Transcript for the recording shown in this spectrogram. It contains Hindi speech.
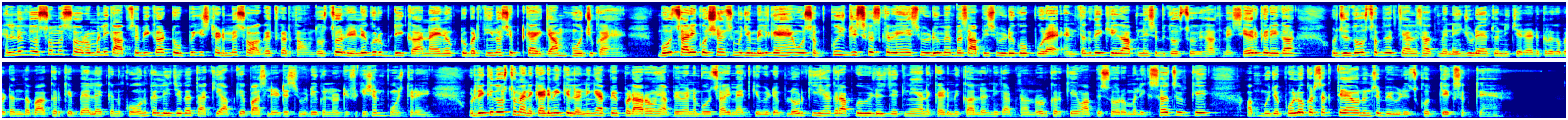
हेलो दोस्तों, मैं सौरभ मलिक, आप सभी का टॉपिक स्टडी में स्वागत करता हूँ। दोस्तों रेलवे ग्रुप डी का 9 अक्टूबर तीनों शिफ्ट का एग्ज़ाम हो चुका है। बहुत सारे क्वेश्चंस मुझे मिल गए हैं, वो सब कुछ डिस्कस करेंगे इस वीडियो में। बस आप इस वीडियो को पूरा एंड तक देखिएगा, अपने सभी दोस्तों के साथ में शेयर करेगा। और जो दोस्त अब तक चैनल साथ में नहीं जुड़े हैं तो नीचे रेड कलर का बटन दबा करके बेल आइकन को ऑन कर लीजिएगा, ताकि आपके पास लेटेस्ट वीडियो का नोटिफिकेशन पहुँचते रहे। और देखिए दोस्तों, मैं अकेडमी की लर्निंग ऐप पर पढ़ा रहा हूँ। यहाँ पे मैंने बहुत सारी मैथ की वीडियो अपलोड की है। अगर आपको वीडियो देखनी है अकेडमी का लर्निंग ऐप डाउनलोड करके, वहाँ पर सौरभ मलिक सर्च करके आप मुझे फॉलो कर सकते हैं और उनसे भी वीडियोज़ को देख सकते हैं।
